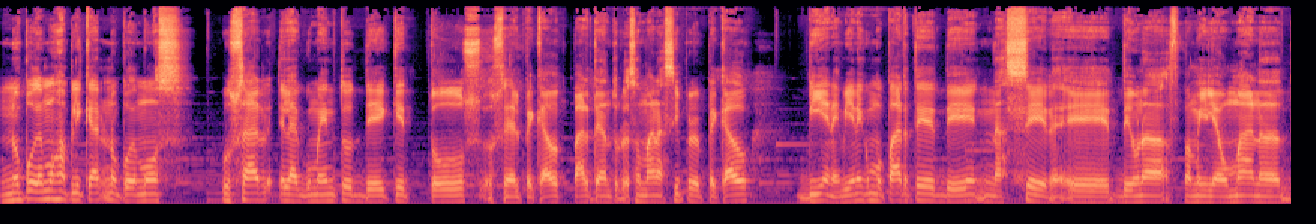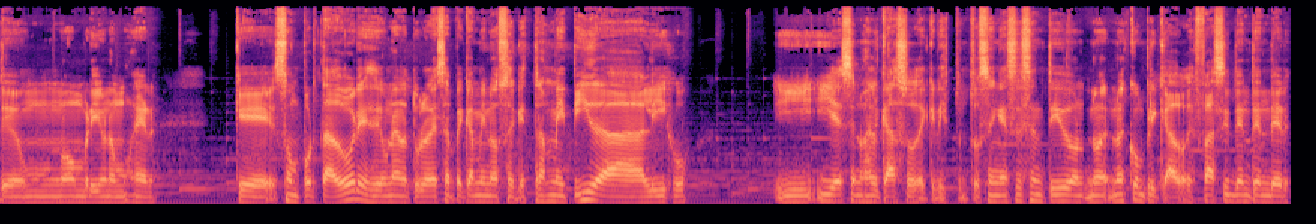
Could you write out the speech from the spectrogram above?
no podemos aplicar, no podemos usar el argumento de que todos, o sea, el pecado es parte de la naturaleza humana, sí, pero el pecado viene, viene como parte de nacer eh, de una familia humana, de un hombre y una mujer que son portadores de una naturaleza pecaminosa que es transmitida al Hijo. Y, ese no es el caso de Cristo. Entonces en ese sentido no, no, es complicado, es fácil de entender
